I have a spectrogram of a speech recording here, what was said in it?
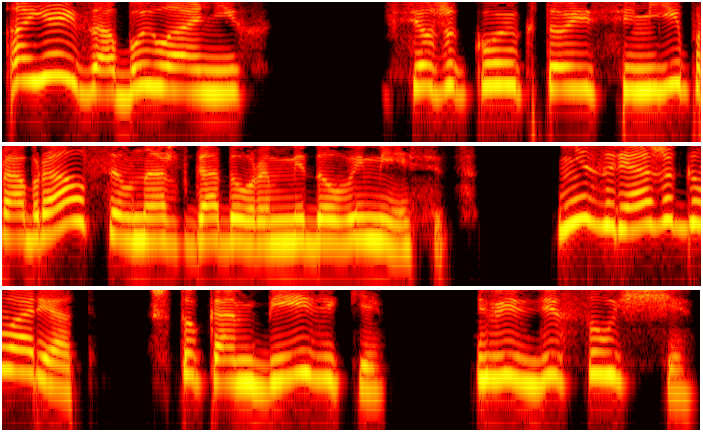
А я и забыла о них. Все же кое-кто из семьи пробрался в наш с Гадором медовый месяц. Не зря же говорят, что комбезики вездесущи.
